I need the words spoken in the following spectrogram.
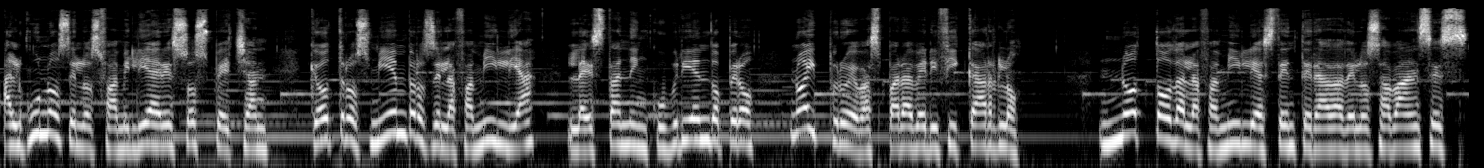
Algunos de los familiares sospechan que otros miembros de la familia la están encubriendo, pero no hay pruebas para verificarlo. No toda la familia está enterada de los avances,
